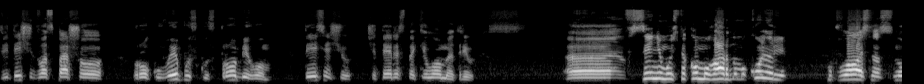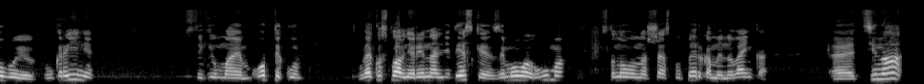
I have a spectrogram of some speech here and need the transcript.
2021 року випуску з пробігом 1400 кілометрів. Е, в синьому ось такому гарному кольорі. Купувалась нас новою в Україні. Ось таку маємо оптику. Легкосплавні оригінальні диски, зимова гума, встановлена ще з пупирками, новенька. Е, Ціна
